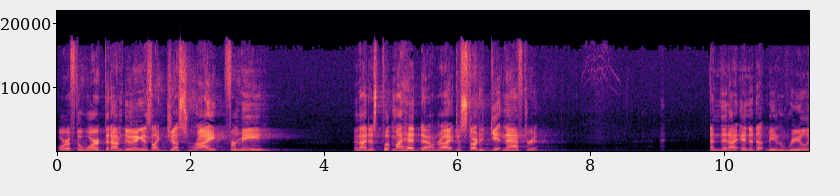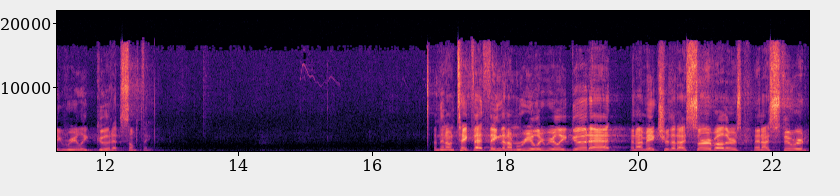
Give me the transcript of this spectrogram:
or if the work that I'm doing is like just right for me, and I just put my head down, right? Just started getting after it. And then I ended up being really, really good at something. And then I'm take that thing that I'm really, really good at and I make sure that I serve others and I steward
